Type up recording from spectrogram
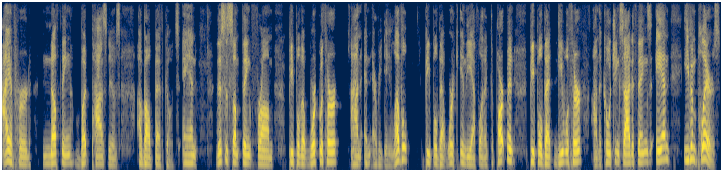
I have heard nothing but positives about Beth Goetz. And this is something from people that work with her on an everyday level, people that work in the athletic department, people that deal with her on the coaching side of things, and even players.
